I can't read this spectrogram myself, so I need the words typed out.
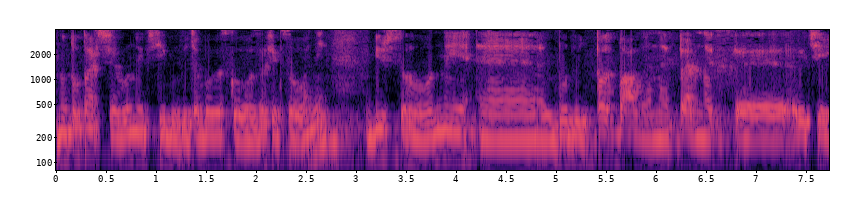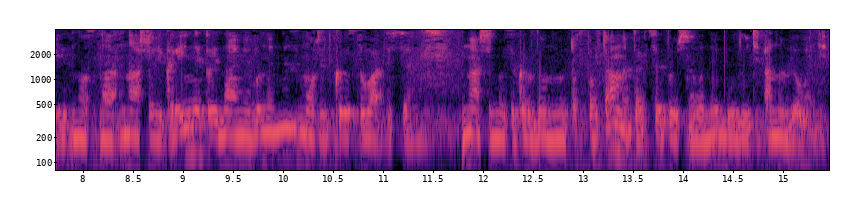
ну, по-перше, вони всі будуть обов'язково зафіксовані. Більш того, вони е, будуть позбавлені певних е, речей відносно нашої країни. Принаймні, вони не зможуть користуватися нашими закордонними паспортами. Так це точно вони будуть анульовані.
